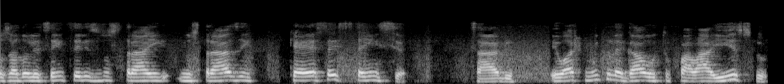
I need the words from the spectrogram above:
os adolescentes, eles nos, traem, nos trazem que é essa essência, sabe? Eu acho muito legal tu falar isso,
